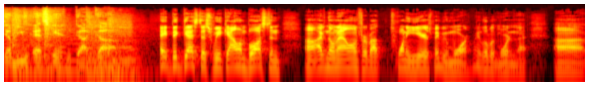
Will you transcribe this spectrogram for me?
WSN.com. Hey, big guest this week, Alan Boston. Uh, I've known Alan for about 20 years, maybe more, maybe a little bit more than that. Uh,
